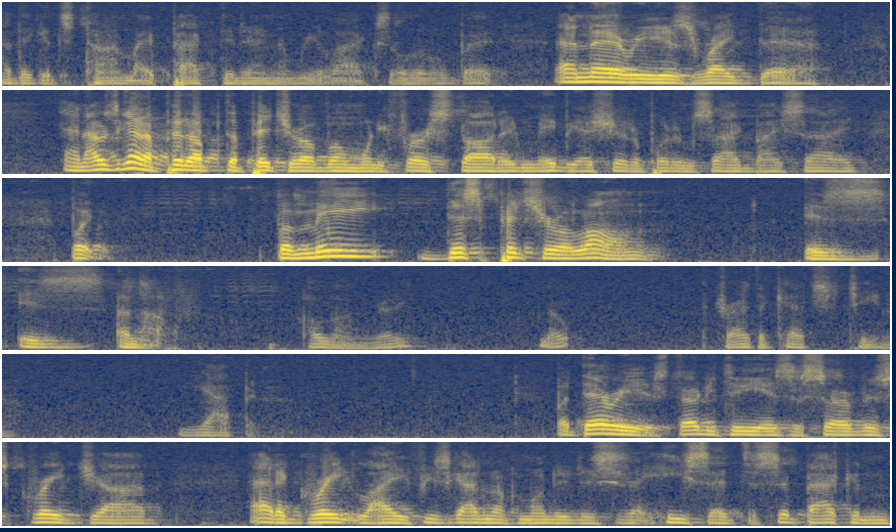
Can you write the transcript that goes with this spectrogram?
I think it's time I packed it in and relax a little bit. And there he is right there. And I was going to put up the picture of him when he first started. Maybe I should have put him side by side. But for me, this picture alone is, is enough. Hold on, ready? Nope. I tried to catch Tino. Yapping. But there he is, 32 years of service, great job, had a great life. He's got enough money to, say, he said, to sit back and,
